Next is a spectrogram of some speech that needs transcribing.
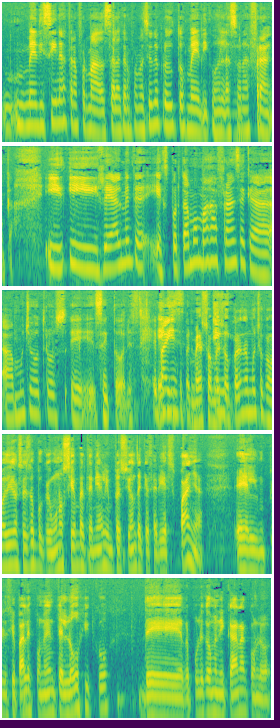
medicinas transformadas, o sea, la transformación de productos médicos en la zona franca. Y, y realmente exportamos más a Francia que a, a muchos otros eh, sectores. Eh, países, me sorprende mucho que me digas eso porque uno siempre tenía la impresión de que sería España el principal exponente lógico de República Dominicana con, lo,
